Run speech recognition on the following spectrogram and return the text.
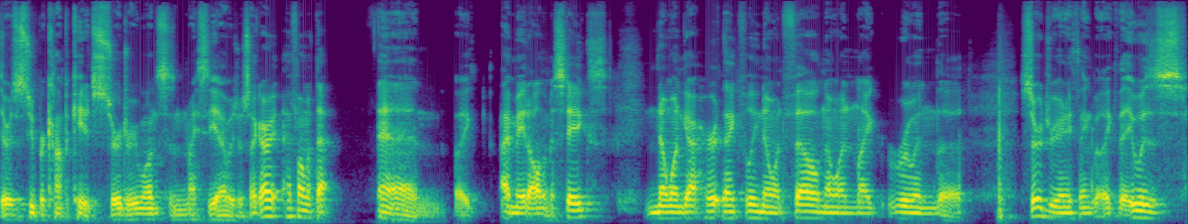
there was a super complicated surgery once, and my CI was just like, "All right, have fun with that." And like I made all the mistakes. No one got hurt, thankfully. No one fell. No one like ruined the surgery or anything. But like it was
